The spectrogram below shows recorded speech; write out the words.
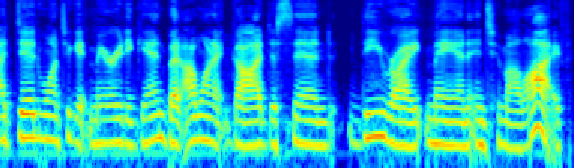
I did want to get married again, but I wanted God to send the right man into my life.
